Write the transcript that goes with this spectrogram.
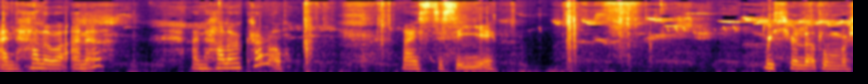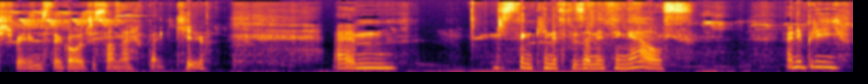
And hello, Anna. And hello, Carol. Nice to see you with your little mushrooms. They're gorgeous, Anna. Thank you. Um, I'm just thinking if there's anything else. Anybody, have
